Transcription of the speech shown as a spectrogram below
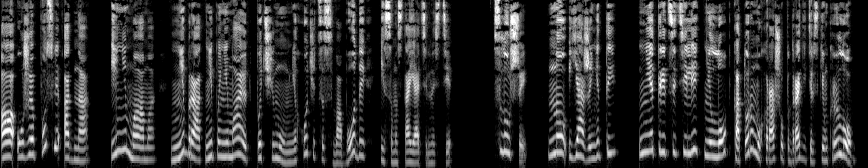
а уже после одна. И ни мама, ни брат не понимают, почему мне хочется свободы и самостоятельности. Слушай, ну я же не ты. Не тридцатилетний лоб, которому хорошо под родительским крылом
